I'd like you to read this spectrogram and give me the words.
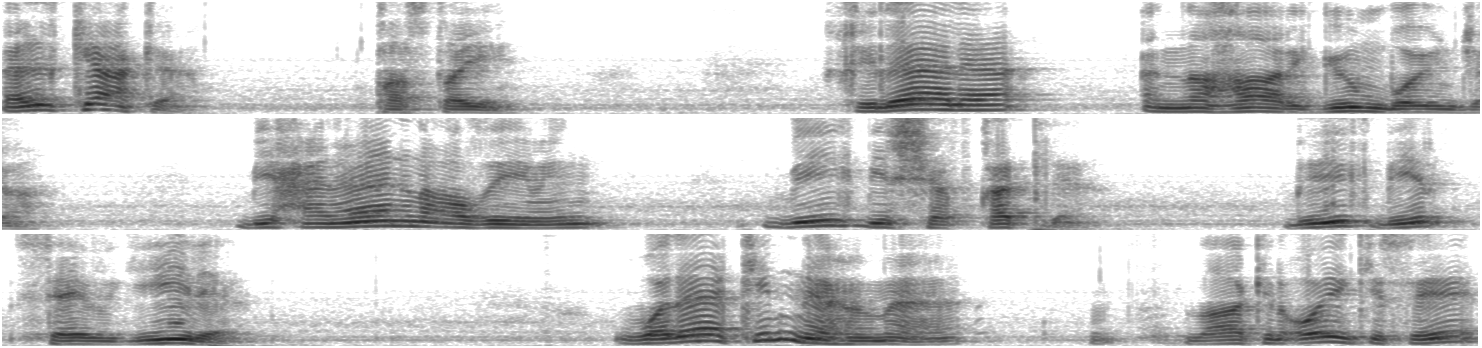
El ke'ke, pastayı. Hilale en nahari, gün boyunca. Bi hananin azimin, büyük bir şefkatle, büyük bir sevgiyle. وَلَكِنَّهُمَا Lakin o ikisi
